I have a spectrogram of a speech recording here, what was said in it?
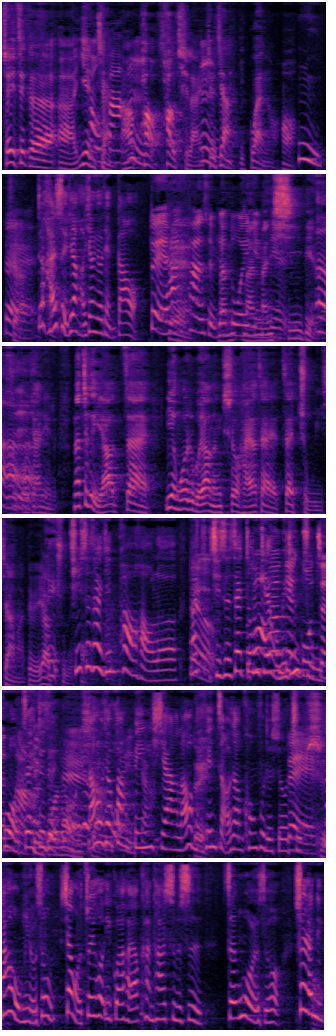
所以这个呃燕盏，然后泡泡起来就这样一罐哦，哈，嗯，对，这含水量好像有点高哦，对，它它的水比较多一点，蛮稀一点，嗯，多加点水。那这个也要在燕窝如果要能吃，还要再再煮一下嘛，对不对？要煮。其实它已经泡好了，那其实在中间我们已经煮过，对对对，然后就放冰箱，然后每天早上空腹的时候吃。然后我们有时候像我最后一关还要看它是不是。真货的时候，虽然你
